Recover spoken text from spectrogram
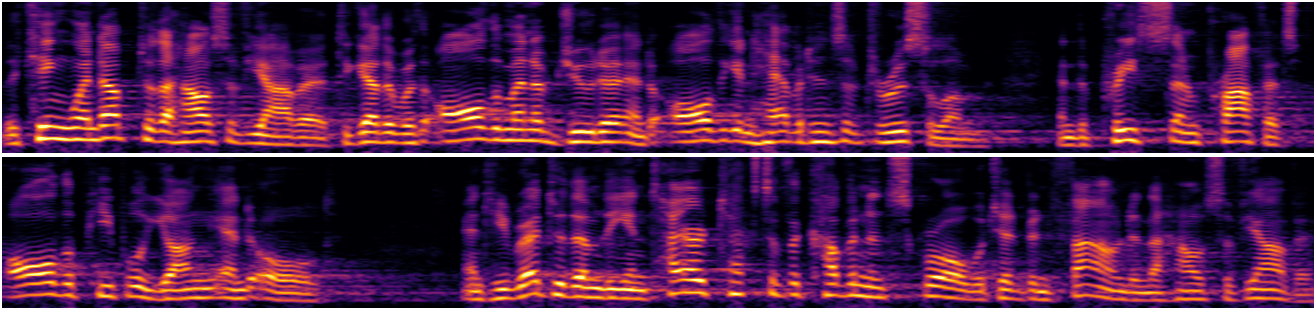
The king went up to the house of Yahweh, together with all the men of Judah and all the inhabitants of Jerusalem, and the priests and prophets, all the people young and old and he read to them the entire text of the covenant scroll which had been found in the house of Yahweh.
